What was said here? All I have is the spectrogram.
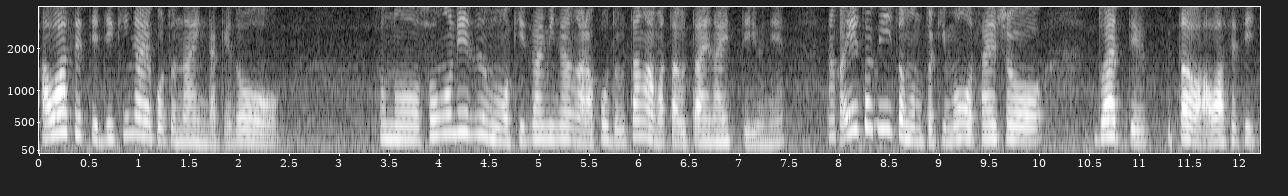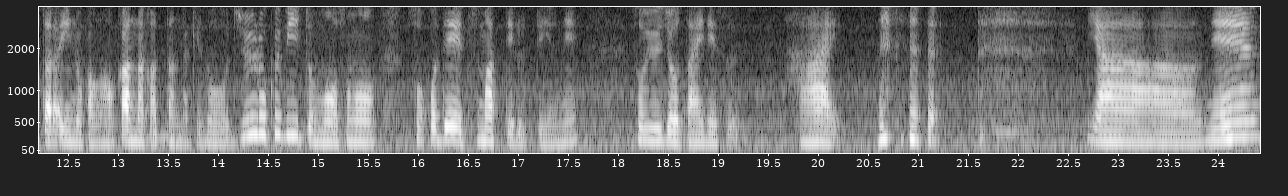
合わせてできないことないんだけどそのそのリズムを刻みながら今度歌がまた歌えないっていうねなんか8ビートの時も最初どうやって歌を合わせていったらいいのかが分かんなかったんだけど16ビートもそのそこで詰まってるっていうねそういう状態です。はい。いやーね、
